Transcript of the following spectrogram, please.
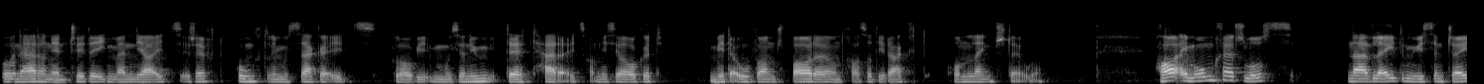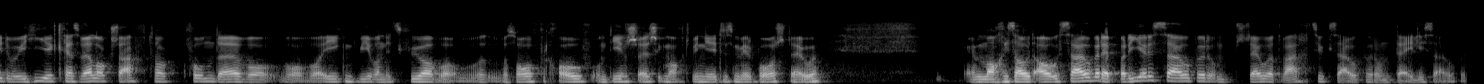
Und dann habe ich entschieden, irgendwann, ja, jetzt ist einfach der Punkt und ich muss sagen, jetzt glaube ich, muss ja nicht mehr dort her. Jetzt kann ich ja auch gut mir den Aufwand sparen und kann so direkt online bestellen. Habe im Umkehrschluss dann leider müssen entscheiden, weil ich hier kein Velogeschäft habe gefunden, wo, wo, wo irgendwie, wo ich das Gefühl habe, wo, wo, wo so Verkauf und Dienstleistung macht, wie ich es mir vorstelle. Dann mache ich es halt alles selber, repariere es selber und bestelle die Werkzeuge selber und teile es selber.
